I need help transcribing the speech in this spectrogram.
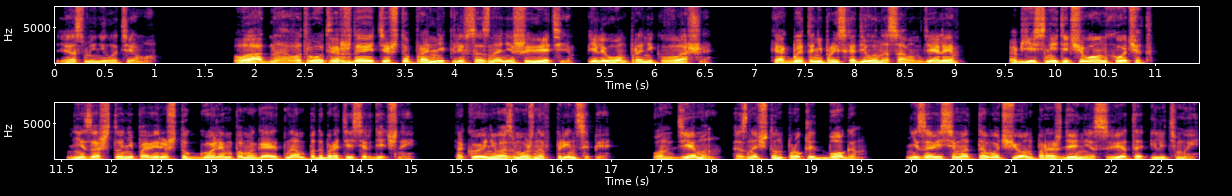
Я сменила тему. Ладно, вот вы утверждаете, что проникли в сознание Шевети, или он проник в ваше. Как бы это ни происходило на самом деле, объясните, чего он хочет. Ни за что не поверю, что голем помогает нам по доброте сердечной. Такое невозможно в принципе. Он демон, а значит, он проклят богом, независимо от того, чье он порождение, света или тьмы.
